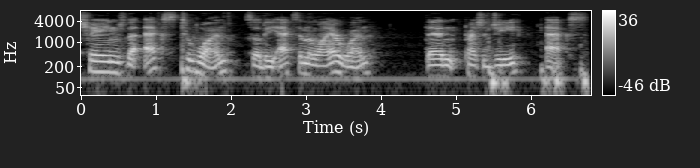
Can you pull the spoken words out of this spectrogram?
Change the X to 1, so the X and the Y are 1, then press G, X,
